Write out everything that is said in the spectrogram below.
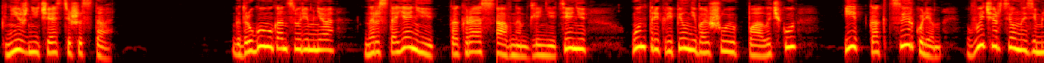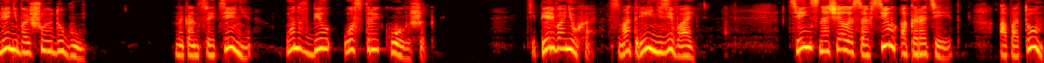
к нижней части шеста. К другому концу ремня, на расстоянии как раз равном длине тени, он прикрепил небольшую палочку и, как циркулем, вычертил на земле небольшую дугу. На конце тени он вбил острый колышек. Теперь, Ванюха, смотри, не зевай. Тень сначала совсем окоротеет, а потом,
